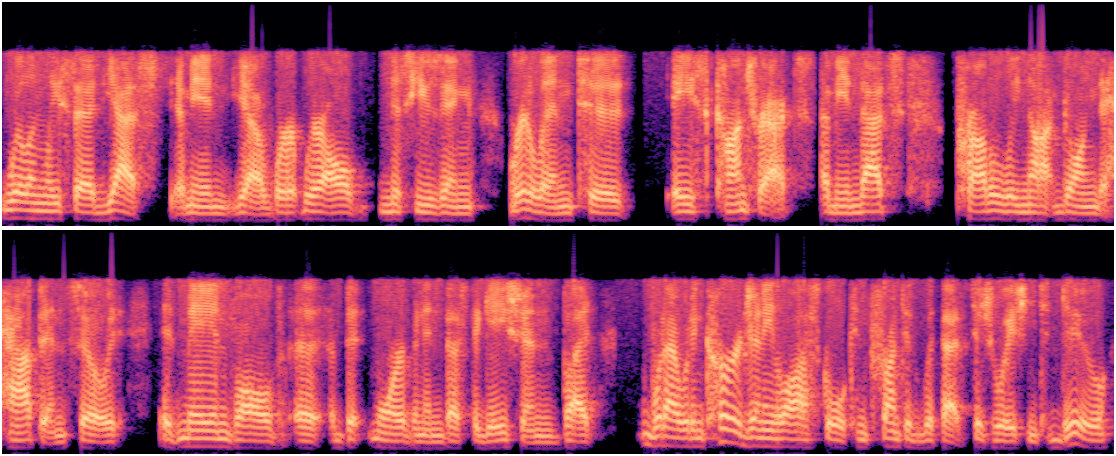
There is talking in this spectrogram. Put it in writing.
willingly said, yes, I mean, yeah, we're, we're all misusing Ritalin to ace contracts. I mean, that's probably not going to happen. So it, it may involve a, a bit more of an investigation. But what I would encourage any law school confronted with that situation to do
